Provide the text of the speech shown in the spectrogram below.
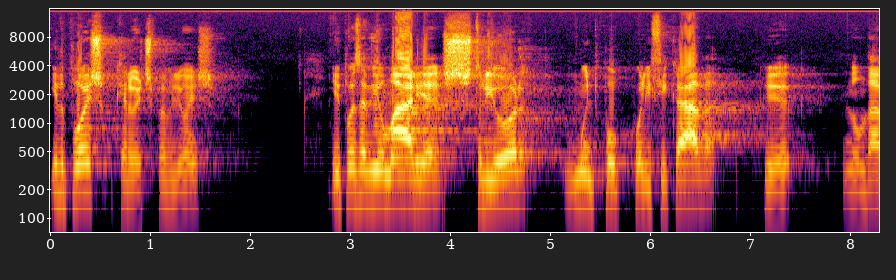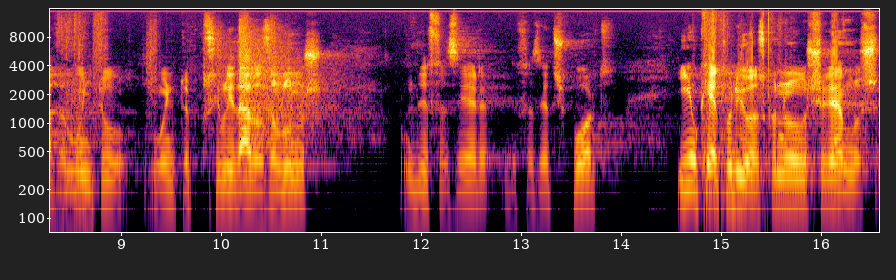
E depois, que eram estes pavilhões, e depois havia uma área exterior muito pouco qualificada que não dava muito, muita possibilidade aos alunos de fazer, de fazer desporto. E o que é curioso, quando chegamos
